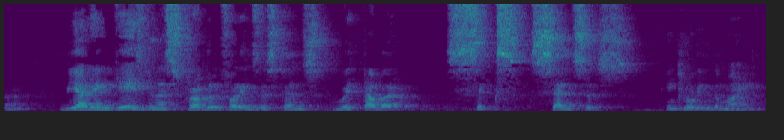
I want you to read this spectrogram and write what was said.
Uh, we are engaged in a struggle for existence with our six senses, including the mind.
